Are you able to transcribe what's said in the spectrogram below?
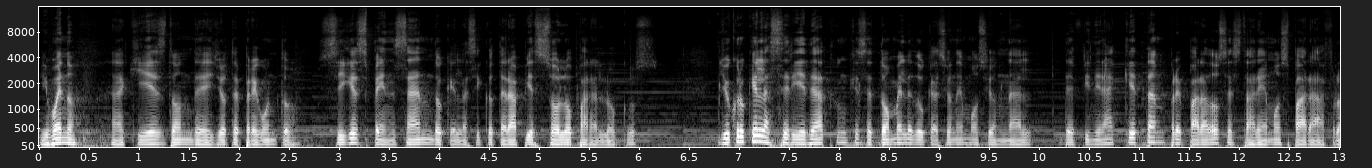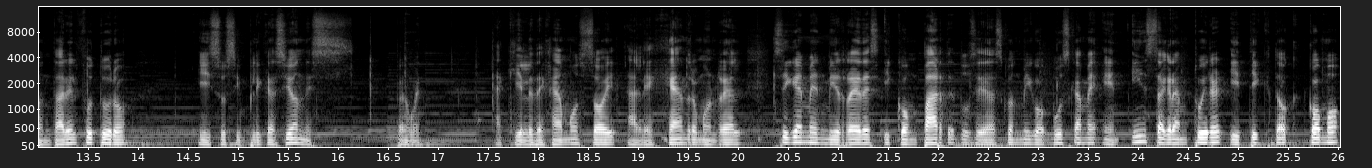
Y bueno, aquí es donde yo te pregunto, ¿sigues pensando que la psicoterapia es solo para locos? Yo creo que la seriedad con que se tome la educación emocional definirá qué tan preparados estaremos para afrontar el futuro y sus implicaciones. Pero bueno, Aquí le dejamos, soy Alejandro Monreal. Sígueme en mis redes y comparte tus ideas conmigo. Búscame en Instagram, Twitter y TikTok como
